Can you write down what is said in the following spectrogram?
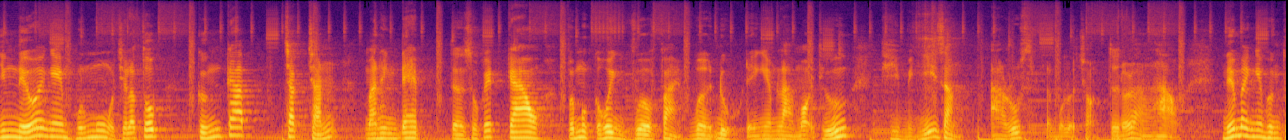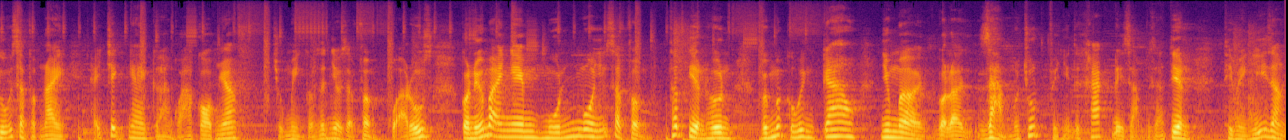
Nhưng nếu anh em muốn mua một chiếc laptop cứng cáp chắc chắn màn hình đẹp tần số kết cao với một cấu hình vừa phải vừa đủ để anh em làm mọi thứ thì mình nghĩ rằng Arus là một lựa chọn tương đối là hoàn hảo. Nếu mà anh em hứng thú với sản phẩm này, hãy check ngay cửa hàng của Hacom nhé. Chúng mình có rất nhiều sản phẩm của Arus. Còn nếu mà anh em muốn mua những sản phẩm thấp tiền hơn với mức cấu hình cao nhưng mà gọi là giảm một chút về những thứ khác để giảm được giá tiền thì mình nghĩ rằng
